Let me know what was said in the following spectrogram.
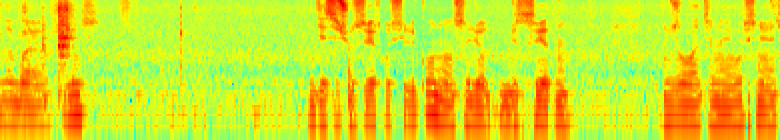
Добавим флюс. Здесь еще сверху силикон у нас идет бесцветный. Желательно его снять.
